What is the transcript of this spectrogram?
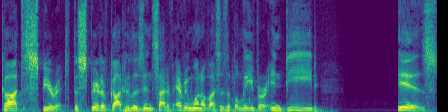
God's Spirit, the Spirit of God who lives inside of every one of us as a believer, indeed is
